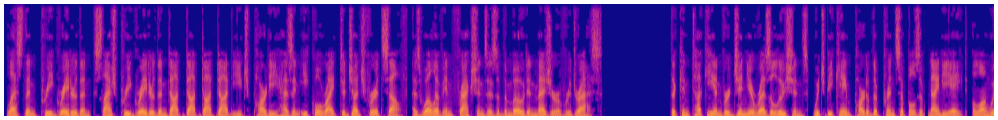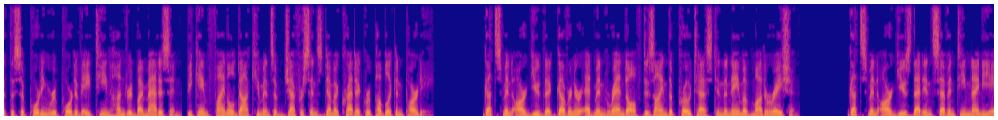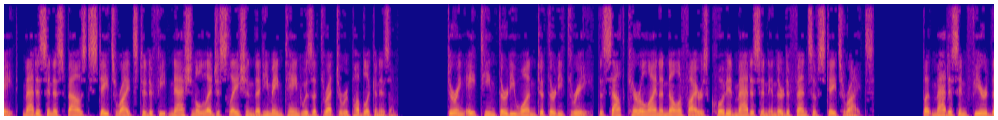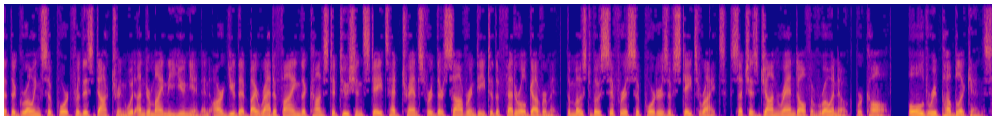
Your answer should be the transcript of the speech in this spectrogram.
less than pre greater than slash pre greater than dot dot dot dot each party has an equal right to judge for itself, as well of infractions as of the mode and measure of redress. The Kentucky and Virginia resolutions, which became part of the Principles of 98, along with the supporting report of 1800 by Madison, became final documents of Jefferson's Democratic-Republican Party. Gutzman argued that Governor Edmund Randolph designed the protest in the name of moderation. Gutzman argues that in 1798, Madison espoused states' rights to defeat national legislation that he maintained was a threat to republicanism. During 1831–33, the South Carolina nullifiers quoted Madison in their defense of states' rights. But Madison feared that the growing support for this doctrine would undermine the Union and argued that by ratifying the Constitution states had transferred their sovereignty to the federal government. The most vociferous supporters of states' rights, such as John Randolph of Roanoke, were called Old Republicans.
